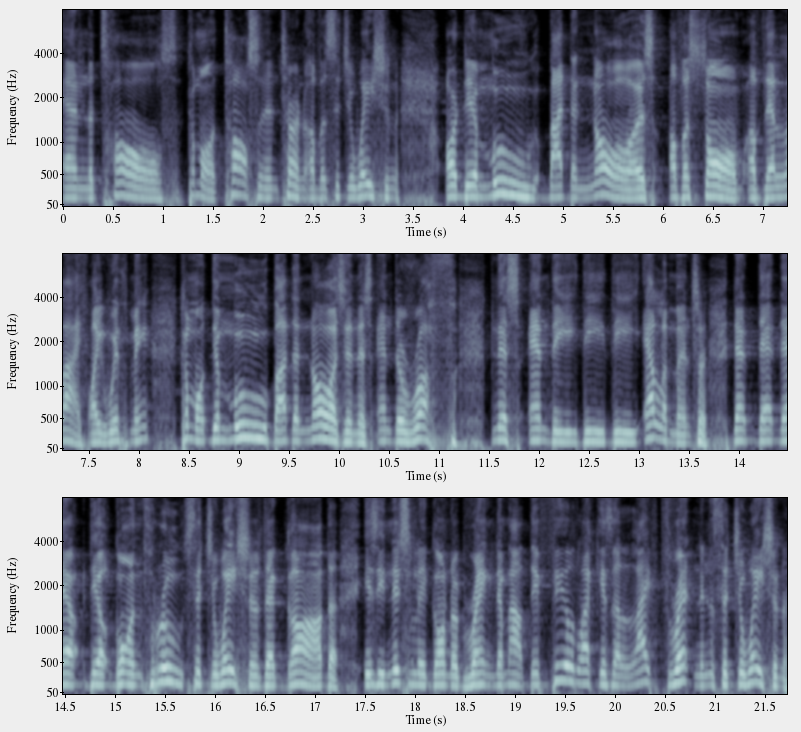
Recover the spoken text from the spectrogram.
and the toss, come on, tossing and turn of a situation, or they're moved by the noise of a storm of their life. Are you with me? Come on, they're moved by the noisiness and the roughness and the the the elements that that they're they're going through situations that God is initially going to bring them out. They feel like it's a life-threatening situation.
